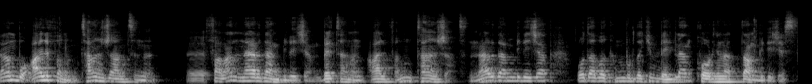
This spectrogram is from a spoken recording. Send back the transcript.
ben bu alfanın tanjantını e, falan nereden bileceğim? Beta'nın alfanın tanjantını nereden bileceğim? O da bakın buradaki verilen koordinattan bileceğiz.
